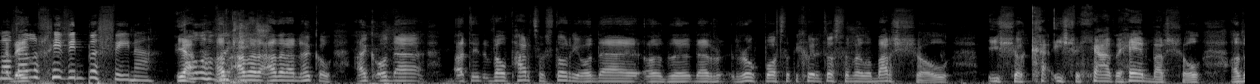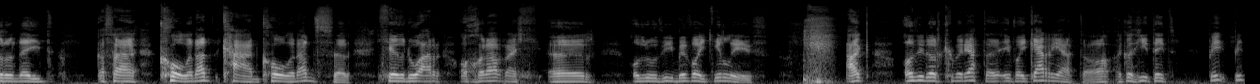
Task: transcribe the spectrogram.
Mae neud... fel rhifin Buffy na. Ia, a dda'n anhygol. Ac o'na, a dyn, fel part o'r stori, o'na, o'na robot wedi chwer dros fel y Marshall, isio, isio lladd y hen Marshall, a dda'n nhw'n neud fatha call an, can call and answer lle oedden nhw ar ochr arall er, oedden nhw ddim efo'i gilydd. Ac oedd un o'r cymeriadau efo'i gariad o ac oedd hi'n deud Be, be,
